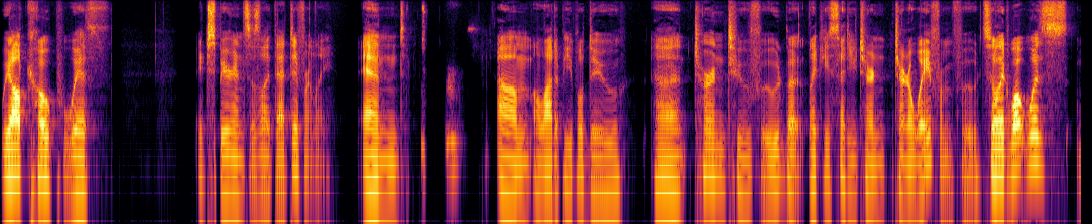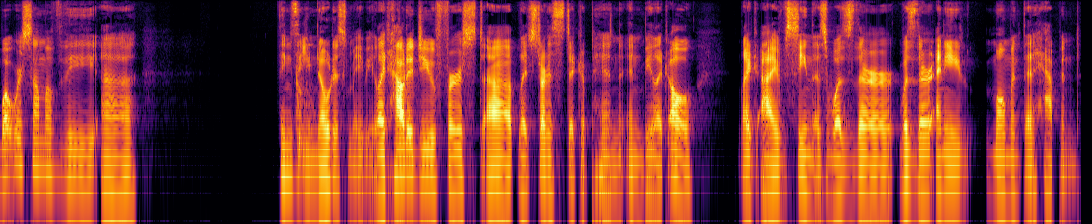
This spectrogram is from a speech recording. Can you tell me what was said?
we all cope with experiences like that differently. And um, a lot of people do uh, turn to food, but like you said, you turn turn away from food. So like, what was what were some of the uh, things that you noticed? Maybe like, how did you first uh, like start to stick a pin and be like, oh, like I've seen this. Was there was there any moment that happened?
